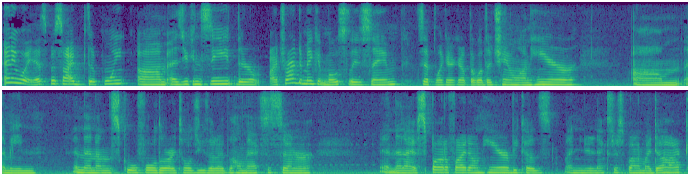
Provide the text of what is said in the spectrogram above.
Anyway, that's beside the point. Um, as you can see, there I tried to make it mostly the same, except like I got the weather channel on here. Um, I mean, and then on the school folder, I told you that I have the home access center. And then I have Spotify down here because I need an extra spot on my dock.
